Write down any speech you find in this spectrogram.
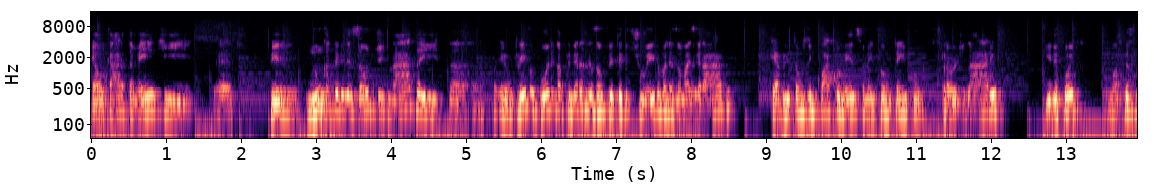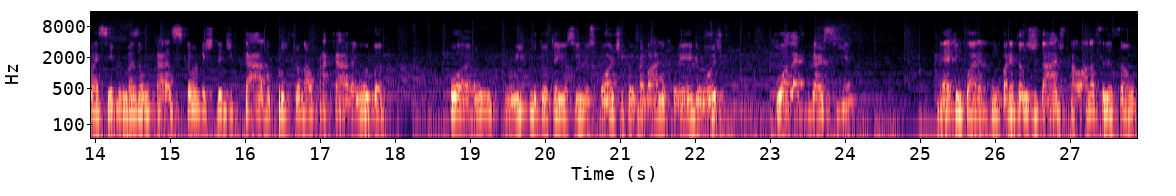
É um cara também que é, nunca teve lesão de nada e na, eu entrei no vôlei na primeira lesão que ele teve de joelho, uma lesão mais grave. Reabilitamos em quatro meses também, que foi um tempo extraordinário. E depois, umas coisas mais simples, mas é um cara extremamente dedicado, profissional pra caramba. Pô, é um, um ídolo que eu tenho assim no esporte, que eu trabalho com ele hoje. O Alex Garcia, né, que com 40 anos de idade, está lá na seleção,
